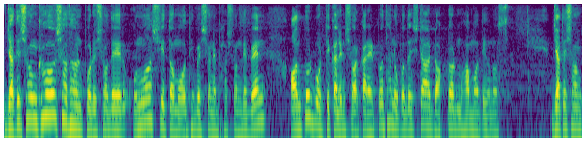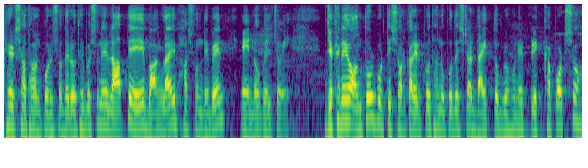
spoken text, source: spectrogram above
জাতিসংঘ সাধারণ পরিষদের উনআশিতম অধিবেশনে ভাষণ দেবেন অন্তর্বর্তীকালীন সরকারের প্রধান উপদেষ্টা ডক্টর মোহাম্মদ ইউনুস। জাতিসংঘের সাধারণ পরিষদের অধিবেশনে রাতে বাংলায় ভাষণ দেবেন এ নোবেল জয়ী, যেখানে অন্তর্বর্তী সরকারের প্রধান উপদেষ্টার দায়িত্ব গ্রহণের প্রেক্ষাপট সহ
